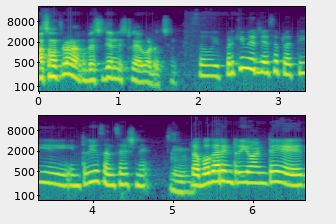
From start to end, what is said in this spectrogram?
ఆ సంవత్సరం నాకు బెస్ట్ జర్నలిస్ట్గా అవార్డు వచ్చింది. సో ఇప్పటికీ మీరు చేసే ప్రతి ఇంటర్వ్యూ సెన్సేషనే. ప్రభు గారి ఇంటర్వ్యూ అంటే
